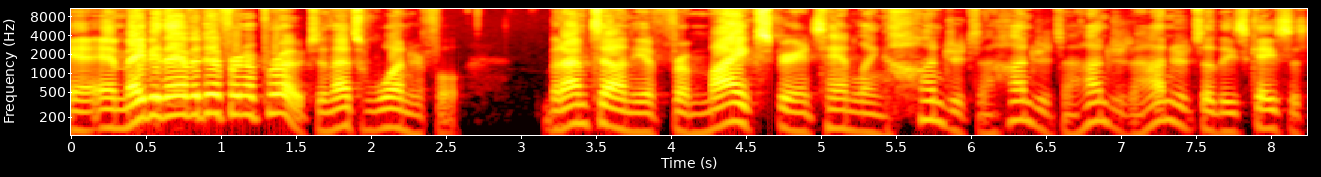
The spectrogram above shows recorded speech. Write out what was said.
and maybe they have a different approach, and that's wonderful. But I'm telling you, from my experience handling hundreds and hundreds and hundreds and hundreds of these cases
